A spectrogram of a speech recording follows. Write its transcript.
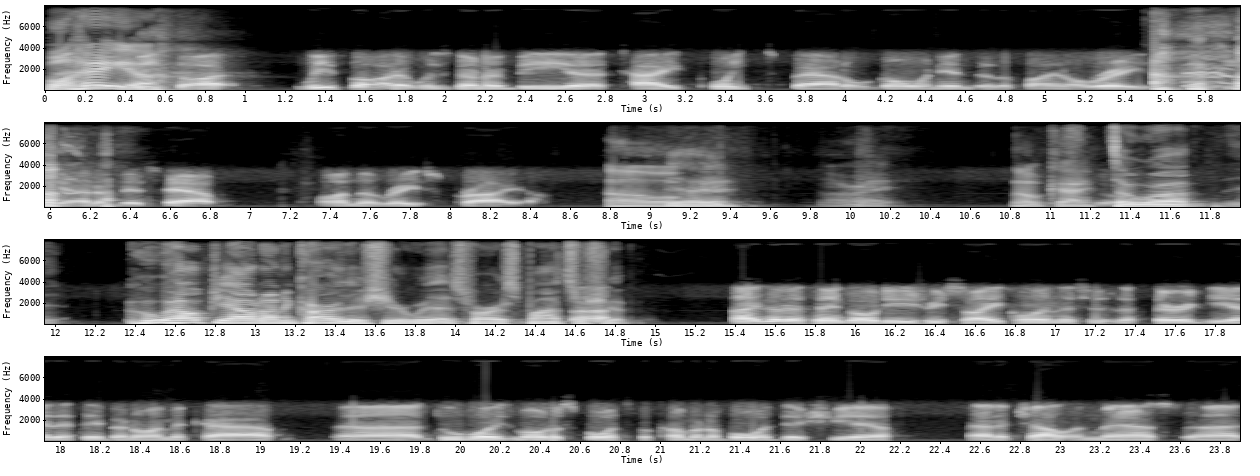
Well, hey, we uh, thought we thought it was going to be a tied points battle going into the final race. he had a mishap on the race prior. oh, Yeah. okay. All right. Okay. So, uh, who helped you out on a car this year with, as far as sponsorship? I got to think OD's Recycling. This is the third year that they've been on the car. Uh, Dubois Motorsports for coming aboard this year out of Charlton, Mass. Uh,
